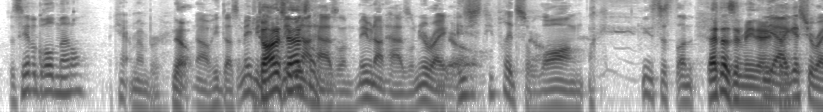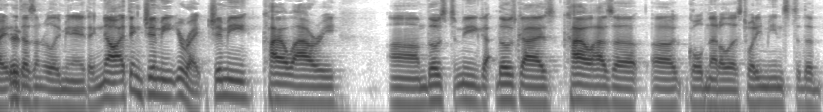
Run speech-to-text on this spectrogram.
Does he have a gold medal? I can't remember. No, no, he doesn't. Maybe, Udonis not, maybe Haslem? not Haslem. Maybe not Haslem. You're right. No. He's just, he played so long. He's just on. That doesn't mean anything. Yeah, I guess you're right. It doesn't really mean anything. No, I think Jimmy. You're right. Jimmy, Kyle Lowry, um, those to me, those guys. Kyle has a, a gold medalist. What he means to the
